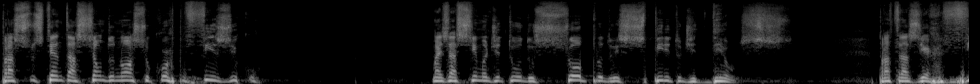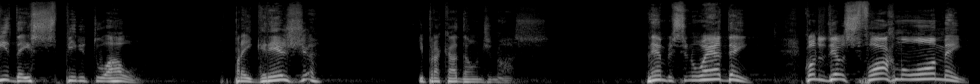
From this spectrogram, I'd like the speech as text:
para a sustentação do nosso corpo físico, mas acima de tudo, o sopro do Espírito de Deus para trazer vida espiritual para a igreja e para cada um de nós. Lembre-se, no Éden, quando Deus forma um homem,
